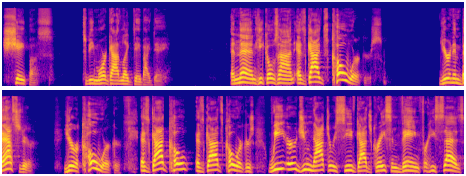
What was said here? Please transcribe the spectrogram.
shape us to be more godlike day by day. And then he goes on as God's co workers. You're an ambassador. You're a co-worker. As God co as God's co-workers, we urge you not to receive God's grace in vain, for he says,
